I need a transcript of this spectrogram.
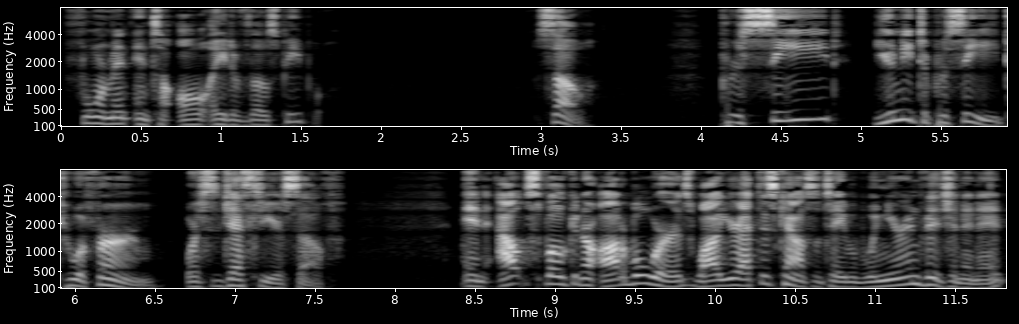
forming into all eight of those people. So, proceed you need to proceed to affirm or suggest to yourself in outspoken or audible words while you're at this council table, when you're envisioning it,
